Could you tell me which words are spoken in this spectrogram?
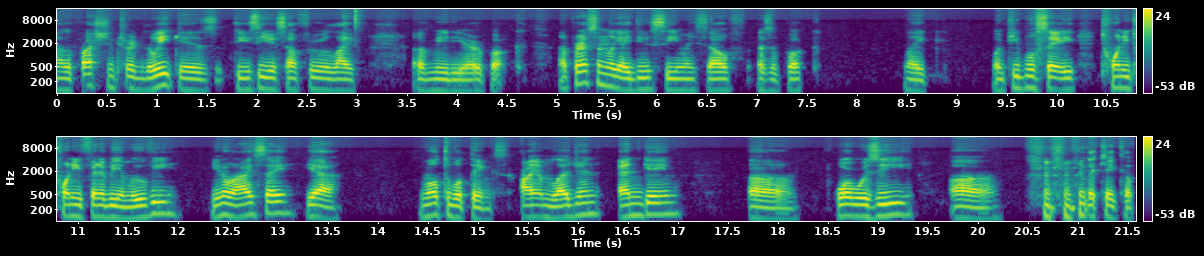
now the question for the week is Do you see yourself through a life of media or book? Now, personally, I do see myself as a book. Like, when people say 2020 finna be a movie, you know what I say? Yeah, multiple things. I Am Legend, Endgame, uh, World War Z. Uh, I can't come.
